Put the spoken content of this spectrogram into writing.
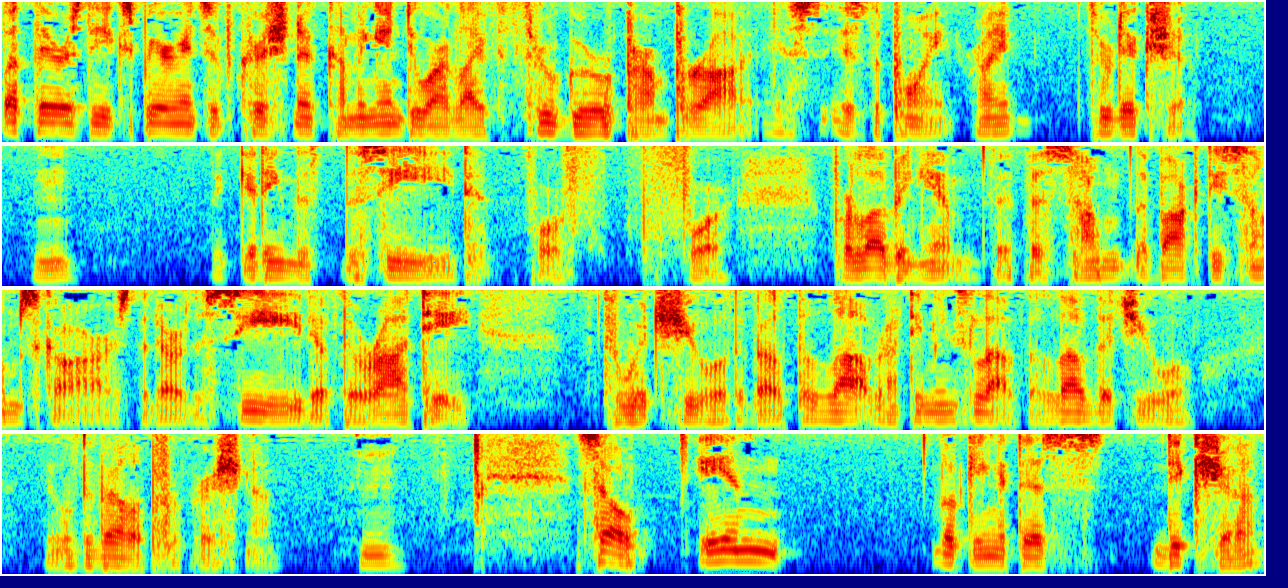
But there's the experience of Krishna coming into our life through Guru Parampara is, is the point, right? through Diksha. Hmm? Getting the, the seed for for for loving him, that the sam, the bhakti samskars that are the seed of the rati, through which you will develop the love. Rati means love, the love that you will you will develop for Krishna. Hmm? So, in looking at this diksha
